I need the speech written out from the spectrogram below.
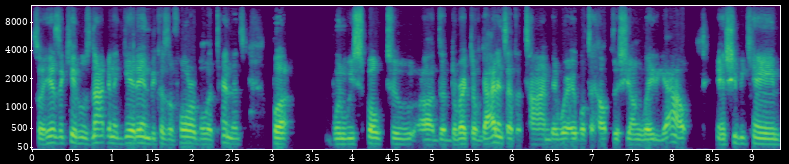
So here's a kid who's not going to get in because of horrible attendance. But when we spoke to uh, the director of guidance at the time, they were able to help this young lady out, and she became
